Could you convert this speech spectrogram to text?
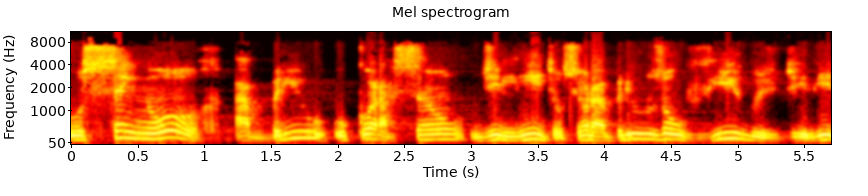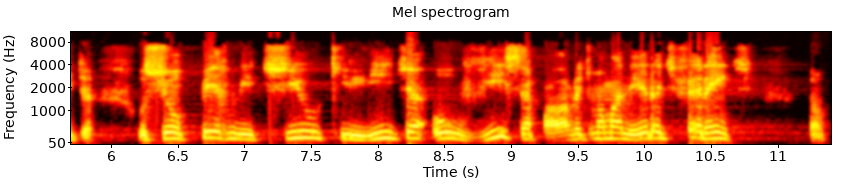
o Senhor abriu o coração de Lídia, o Senhor abriu os ouvidos de Lídia, o Senhor permitiu que Lídia ouvisse a palavra de uma maneira diferente. Então,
